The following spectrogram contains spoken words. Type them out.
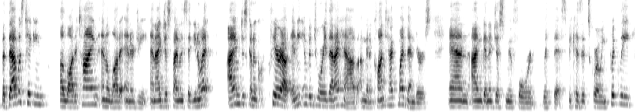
but that was taking a lot of time and a lot of energy. And I just finally said, you know what, I'm just going to clear out any inventory that I have. I'm going to contact my vendors and I'm going to just move forward with this because it's growing quickly.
